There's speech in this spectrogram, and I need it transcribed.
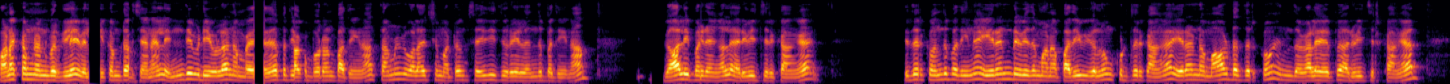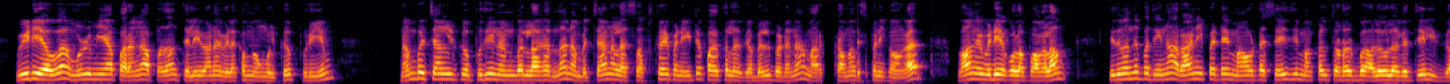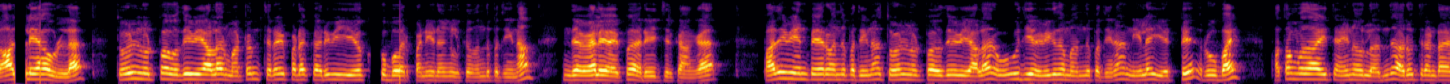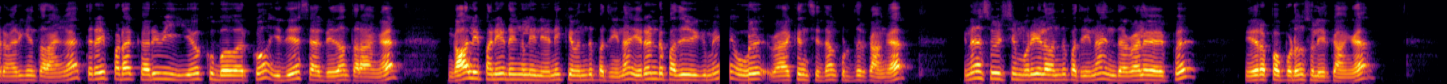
வணக்கம் நண்பர்களே welcome to channel இந்த வீடியோவில் நம்ம எதை பற்றி பார்க்க போகிறோம்னு பார்த்தீங்கன்னா தமிழ் வளர்ச்சி மற்றும் செய்தித்துறையிலேருந்து பார்த்தீங்கன்னா காலி பணியிடங்கள் அறிவிச்சிருக்காங்க. இதற்கு வந்து பார்த்திங்கன்னா இரண்டு விதமான பதவிகளும் கொடுத்துருக்காங்க. இரண்டு மாவட்டத்திற்கும் இந்த வேலைவாய்ப்பு அறிவிச்சிருக்காங்க. வீடியோவை முழுமையாக பாருங்க அப்போ தான் தெளிவான விளக்கம் உங்களுக்கு புரியும். நம்ம சேனலுக்கு புதிய நண்பர்களாக இருந்தால் நம்ம சேனலை சப்ஸ்கிரைப் பண்ணிக்கிட்டு பக்கத்தில் இருக்க பெல் பட்டனை மறக்காமல் ப்ரெஸ் பண்ணிக்கோங்க. வாங்க வீடியோக்குள்ளே போகலாம். இது வந்து பார்த்தீங்கன்னா ராணிப்பேட்டை மாவட்ட செய்தி மக்கள் தொடர்பு அலுவலகத்தில் காலியாக உள்ள தொழில்நுட்ப உதவியாளர் மற்றும் திரைப்பட கருவி இயக்குபவர் பணியிடங்களுக்கு வந்து பார்த்தீங்கன்னா இந்த வேலைவாய்ப்பு அறிவிச்சிருக்காங்க. பதவியின் பெயர் வந்து பார்த்தீங்கன்னா தொழில்நுட்ப உதவியாளர் ஊதிய விகிதம் வந்து பார்த்தீங்கன்னா நிலை எட்டு ரூபாய் பத்தொன்பதாயிரத்தி ஐநூறுலேருந்து அறுபத்தி ரெண்டாயிரம் வரைக்கும் தராங்க. திரைப்பட கருவி இயக்குபவருக்கும் இதே சேலரி தான் தராங்க. காலி பணியிடங்களின் எண்ணிக்கை வந்து பார்த்தீங்கன்னா இரண்டு பதவிக்குமே ஒரு வேக்கன்சி தான் கொடுத்துருக்காங்க. இன சுழற்சி முறையில் வந்து பார்த்தீங்கன்னா இந்த வேலைவாய்ப்பு நிரப்பப்படும் சொல்லியிருக்காங்க.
